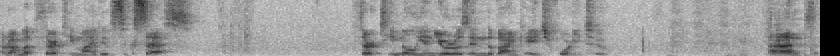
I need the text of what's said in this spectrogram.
Around about 30, my idea of success 30 million euros in the bank, age 42. And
